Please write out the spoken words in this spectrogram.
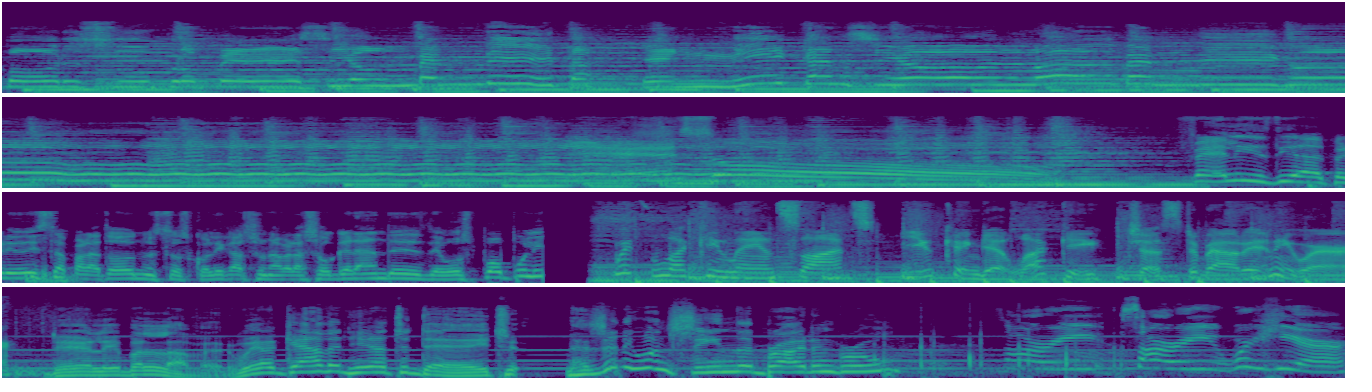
Por su profesión bendita, en mi canción los Feliz Día del Periodista para todos nuestros colegas. Un abrazo grande desde Voz Populi. With Lucky Land slots, you can get lucky just about anywhere. Dearly beloved, we are gathered here today to. Has anyone seen the bride and groom? Sorry, sorry, we're here.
